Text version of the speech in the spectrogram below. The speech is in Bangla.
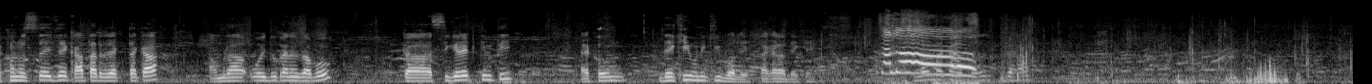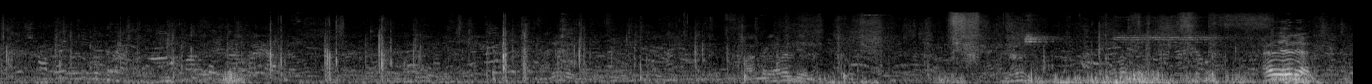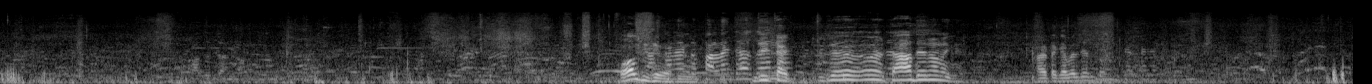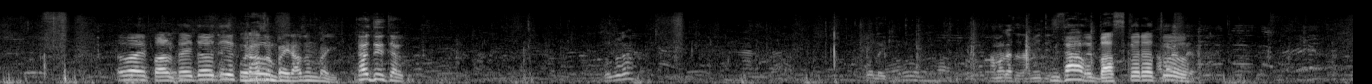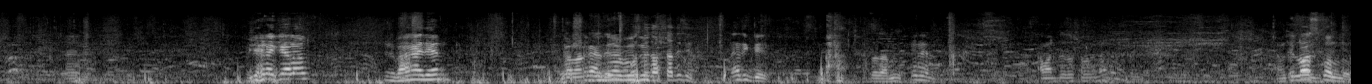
এখন হচ্ছে এই যে কাতারের এক টাকা। আমরা ওই দোকানে যাব একটা সিগারেট কিনতি। এখন দেখি উনি কি বলে টাকাটা দেখে। কল দিছে। টাকা দেয় না। নাকি? আর একটা কেবল দেন তো। ভাই পাল্টাই দাও দিয়ে রাজন ভাই রাজন ভাই। হ্যাঁ দিই থাক। বলব না? আমার কাছে আমি দিই বাস করা তো। এটা গেল ভাঙাই দেন। বুঝু দশটা দিছি। তো আমি এনেন আমার তো দশ হবে না আমাকে লস করল।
